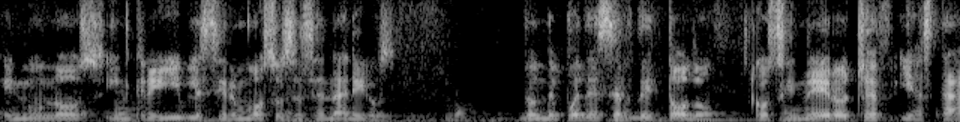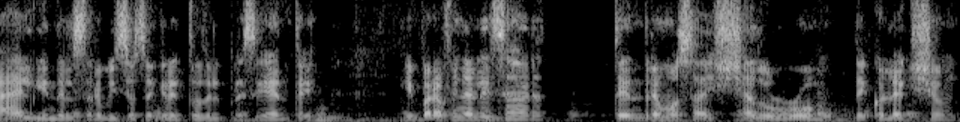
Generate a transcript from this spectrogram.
en unos increíbles y hermosos escenarios, donde puede ser de todo, cocinero, chef y hasta alguien del servicio secreto del presidente. Y para finalizar, tendremos a Shadow Room The Collection,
